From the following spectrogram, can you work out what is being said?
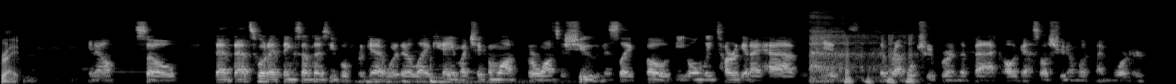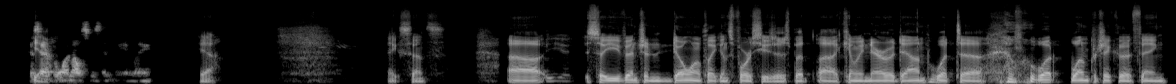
Right. You know, so that that's what I think sometimes people forget where they're like, hey, my chicken walker wants to shoot, and it's like, oh, the only target I have is the rebel trooper in the back. I'll guess I'll shoot him with my mortar because yeah. everyone else is in melee. Yeah. Makes sense. Uh, so you mentioned don't want to play against force users, but uh, can we narrow it down? What uh, what one particular thing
